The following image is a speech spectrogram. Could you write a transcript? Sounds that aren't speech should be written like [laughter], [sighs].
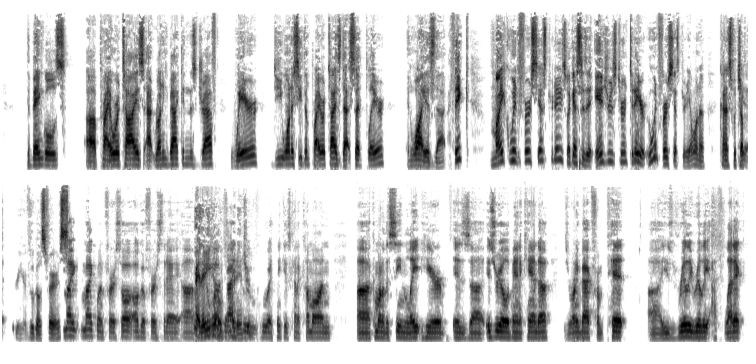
the Bengals uh, prioritize at running back in this draft? Where do you want to see them prioritize that said player, and why is that? I think Mike went first yesterday, so I guess is it Andrew's turn today, or who went first yesterday? I want to kind of switch up yeah. here. Who goes first? Mike. Mike went first, so I'll, I'll go first today. Um, right there, you, go. Guy who, who, I think has kind of come on, uh, come onto the scene late here is uh, Israel Abanikanda. He's a running back from Pitt. Uh, he's really, really athletic.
